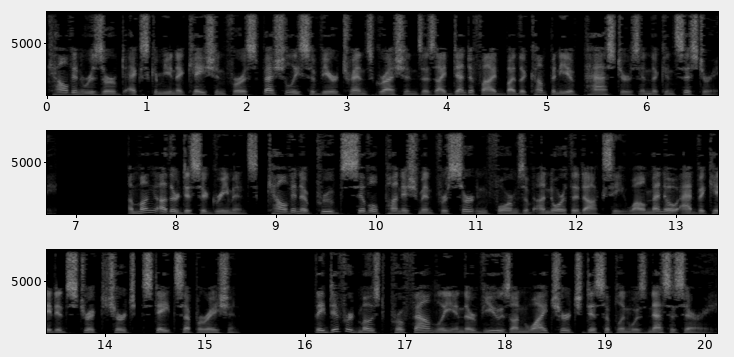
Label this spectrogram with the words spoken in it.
Calvin reserved excommunication for especially severe transgressions as identified by the company of pastors and the consistory. Among other disagreements, Calvin approved civil punishment for certain forms of unorthodoxy while Menno advocated strict church-state separation. They differed most profoundly in their views on why church discipline was necessary.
